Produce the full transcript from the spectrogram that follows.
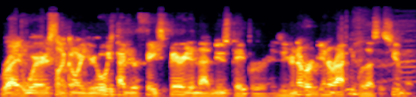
right? Where it's like, oh, you always have your face buried in that newspaper, you're never interacting with us as humans.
